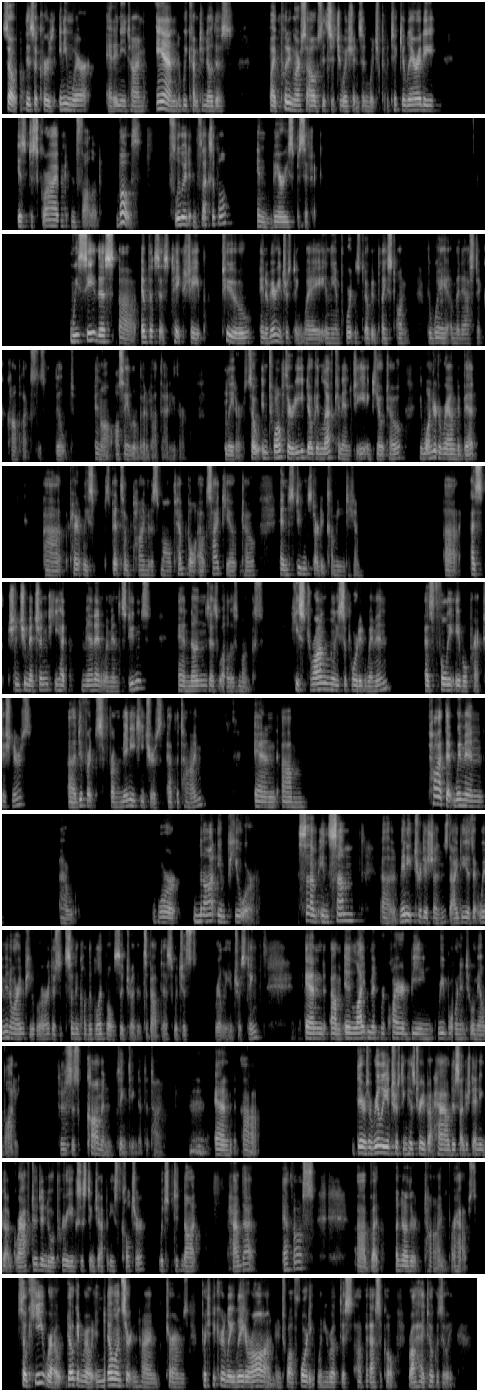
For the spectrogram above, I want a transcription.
So this occurs anywhere at any time. And we come to know this by putting ourselves in situations in which particularity is described and followed, both fluid and flexible and very specific. We see this uh, emphasis take shape too in a very interesting way in the importance Dogen placed on the way a monastic complex is built. And I'll, I'll say a little bit about that either later. So in 1230, Dogen left Kenninji in Kyoto. He wandered around a bit, uh, apparently spent some time in a small temple outside Kyoto, and students started coming to him. Uh, as Shinchu mentioned, he had men and women students and nuns as well as monks. He strongly supported women as fully able practitioners, a difference from many teachers at the time, and um, taught that women uh, were not impure. Some in some uh, many traditions, the idea is that women are impure. There's something called the Blood Bowl Sutra that's about this, which is really interesting and um, enlightenment required being reborn into a male body. So this is common thinking at the time. And uh, there's a really interesting history about how this understanding got grafted into a pre-existing Japanese culture, which did not have that ethos, uh, but another time perhaps. So he wrote, Dogen wrote in no uncertain time terms, particularly later on in 1240 when he wrote this uh, fascicle, Raihai Tokuzui,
